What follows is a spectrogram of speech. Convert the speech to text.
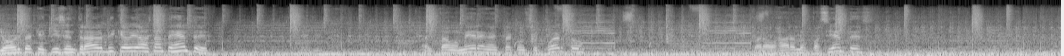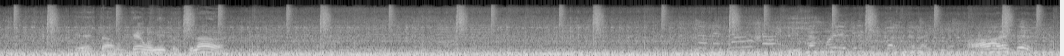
yo ahorita que quise entrar vi que había bastante gente. Ahí estamos, miren, ahí está con su puerto para bajar a los pacientes. Y ahí estamos, qué bonito, chulada. Ah, este.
